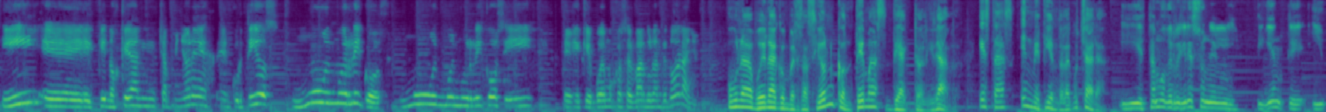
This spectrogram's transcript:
y eh, que nos quedan champiñones encurtidos muy, muy ricos, muy, muy, muy ricos y eh, que podemos conservar durante todo el año. Una buena conversación con temas de actualidad. Estás en Metiendo la Cuchara. Y estamos de regreso en el siguiente y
